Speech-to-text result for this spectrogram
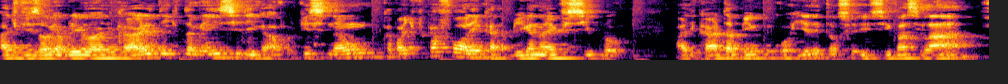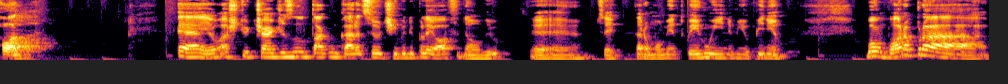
a divisão e a briga do wildcard tem que também se ligar, porque senão capaz de ficar fora, hein, cara? A briga na UFC pro wildcard tá bem concorrida, então se, se vacilar, roda. É, eu acho que o Chargers não tá com cara de ser um time de playoff, não, viu? É, não sei, tá num momento bem ruim, na minha opinião. Bom, bora para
